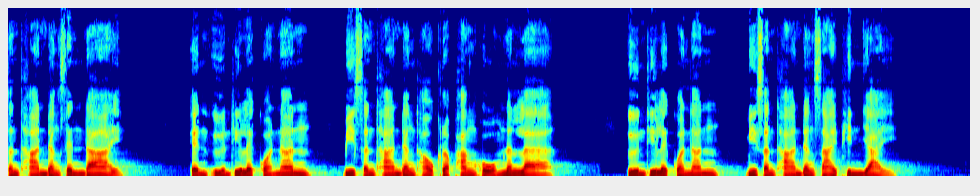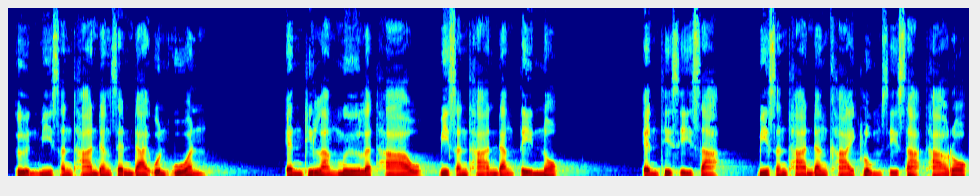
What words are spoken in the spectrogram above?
สันฐานดังเส้นได้ เอ็นอื่นที่เล็กกว่านั้น มีสันฐานดังเถากระพังโหมนั่นแหละอื่นที่เล็กกว่านั้น มีสันฐานดังสายพินใหญ่ อื่นมีสันฐานดังเส้นได้อ้วนๆเอ็นที่หลังมือและเท้า มีสันฐานดังตีนนก เอ็นที่ศีรษะมีสันฐานดังข่ายคลุมศีรษะทารก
